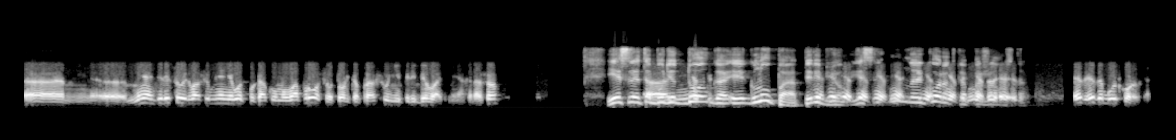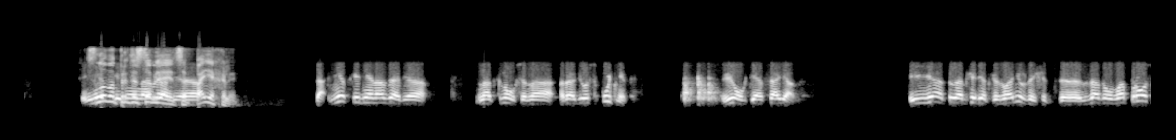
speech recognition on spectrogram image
Э, э, меня интересует ваше мнение вот по какому вопросу, только прошу не перебивать меня, хорошо? Если это э, будет а, долго и глупо, перебьем. Нет, нет, нет, Если нет, нет, умно нет, и коротко, нет, пожалуйста. Нет, это, это будет коротко. Слово несколько предоставляется. Я, Поехали. Да, несколько дней назад я наткнулся на радио «Спутник», вел Киасаян. И я туда вообще редко звоню, значит, э, задал вопрос,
